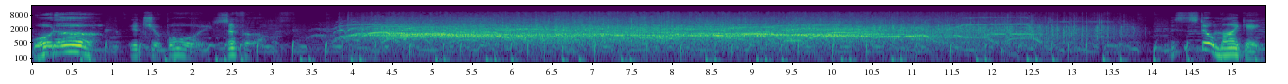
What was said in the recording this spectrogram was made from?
What up? It's your boy, Sephiroth. This is still my game,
